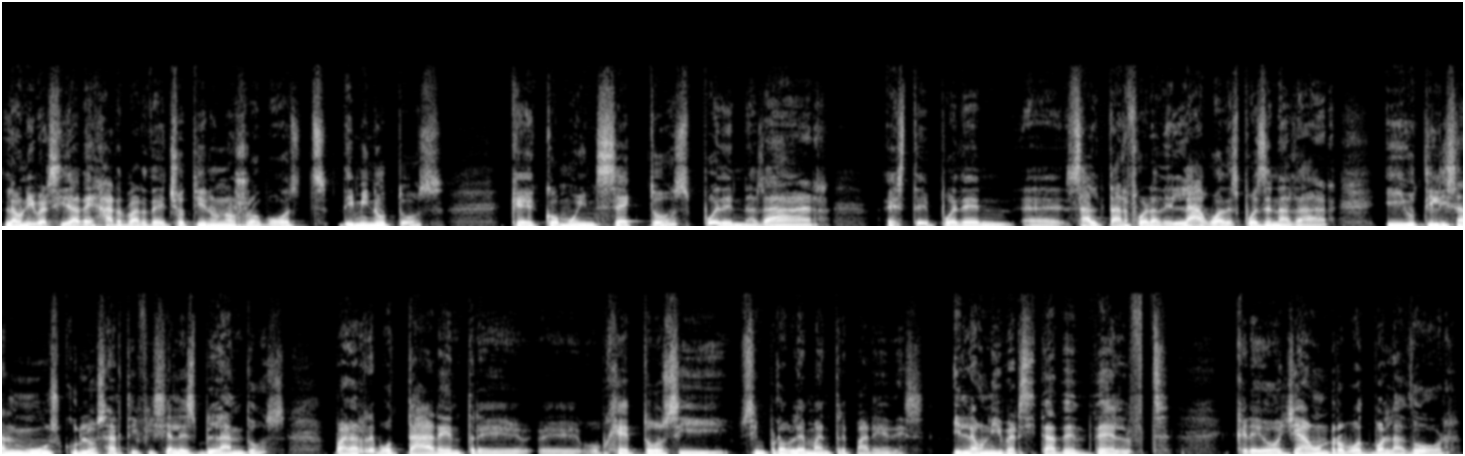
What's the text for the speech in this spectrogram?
La Universidad de Harvard, de hecho, tiene unos robots diminutos que como insectos pueden nadar, este, pueden eh, saltar fuera del agua después de nadar y utilizan músculos artificiales blandos para rebotar entre eh, objetos y sin problema entre paredes. Y la Universidad de Delft creó ya un robot volador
